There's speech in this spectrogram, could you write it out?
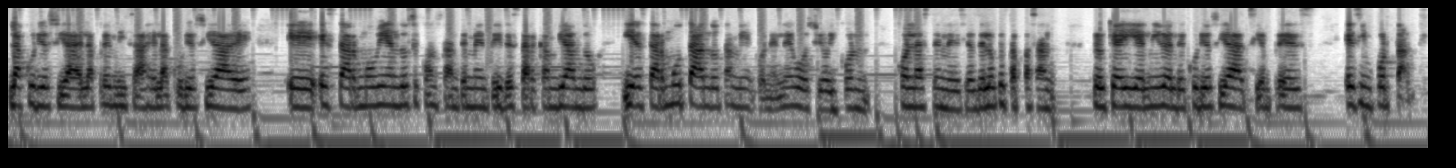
La curiosidad del aprendizaje, la curiosidad de eh, estar moviéndose constantemente y de estar cambiando y estar mutando también con el negocio y con, con las tendencias de lo que está pasando. Creo que ahí el nivel de curiosidad siempre es, es importante.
